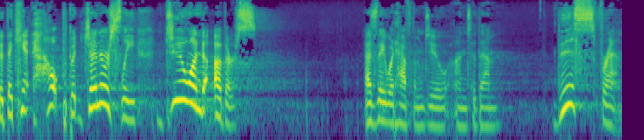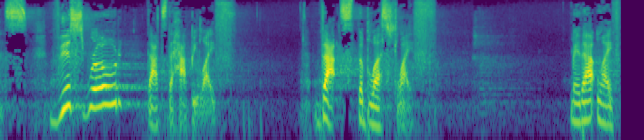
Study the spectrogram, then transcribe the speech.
that they can't help but generously do unto others as they would have them do unto them. This, friends, this road, that's the happy life. That's the blessed life. May that life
